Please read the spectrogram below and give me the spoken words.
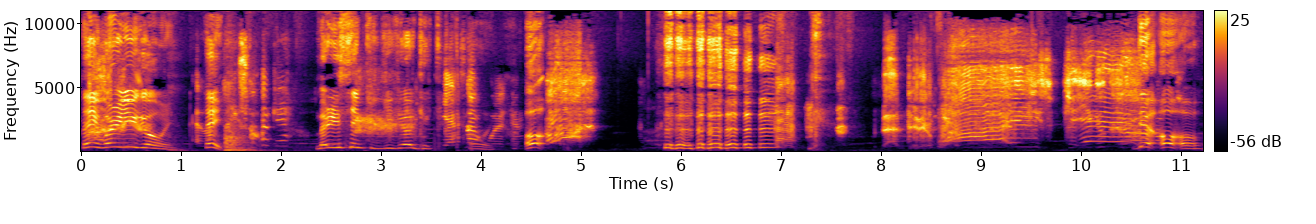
hey, where are you going? Hey, Okay. where do you think you go? Yeah, it's not going? working. Oh. That didn't work. Guys, can you come, Yeah, uh oh. um,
